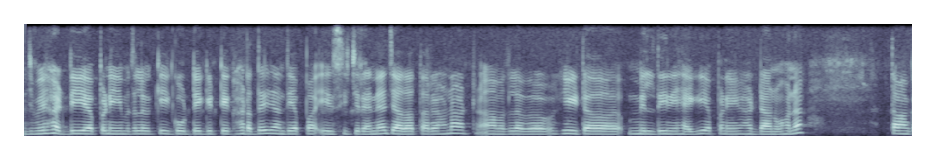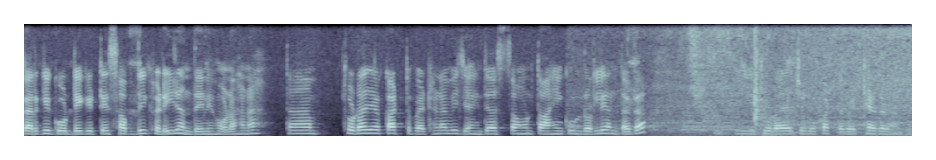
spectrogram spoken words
ਜਿਵੇਂ ਹੱਡੀ ਆਪਣੀ ਮਤਲਬ ਕਿ ਗੋਡੇ ਗਿੱਟੇ ਖੜਦੇ ਜਾਂਦੇ, ਆਪਾਂ ਏਸੀ 'ਚ ਰਹਿੰਦੇ ਹਾਂ ਜ਼ਿਆਦਾਤਰ, ਹਨਾ? ਅਹ ਮਤਲਬ ਹੀਟ ਮਿਲਦੀ ਨਹੀਂ ਹੈਗੀ ਆਪਣੇ ਹੱਡਾਂ ਨੂੰ, ਹਨਾ? ਤਾਂ ਕਰਕੇ ਗੋਡੇ ਗਿੱਟੇ ਸਭ ਦੇ ਹੀ ਖੜੀ ਜਾਂਦੇ ਨੇ ਹੁਣ, ਹਨਾ? ਤਾਂ ਥੋੜ੍ਹਾ ਜਿਹਾ ਘੱਟ ਬੈਠਣਾ ਵੀ ਚਾਹੀਦਾ, ਅਸੀਂ ਹੁਣ ਤਾਂ ਹੀ ਕੂਲਰ ਲਿਆਂਦਾ ਗਾ ਵੀ ਥੋੜ੍ਹਾ ਜਿਹਾ ਚਲੋ ਘੱਟ ਬੈਠਿਆ ਕਰਾਂਗੇ।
